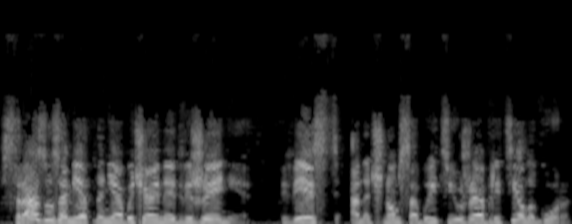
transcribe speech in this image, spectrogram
Сразу заметно необычайное движение. Весть о ночном событии уже облетела город.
